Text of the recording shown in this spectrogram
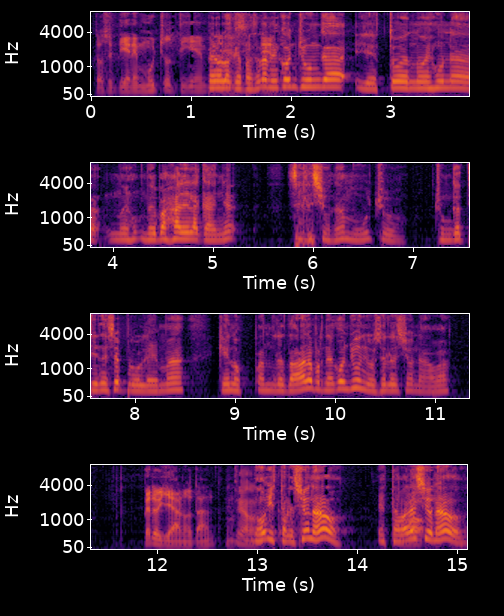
Entonces tiene mucho tiempo. Pero lo que pasa sistema. también con Chunga, y esto no es una, no es, no es bajarle la caña, se lesiona mucho. Chunga tiene ese problema que en los- cuando le daban la oportunidad con Junior se lesionaba. Pero ya no tanto. Ya No, y está lesionado. Estaba no, lesionado.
